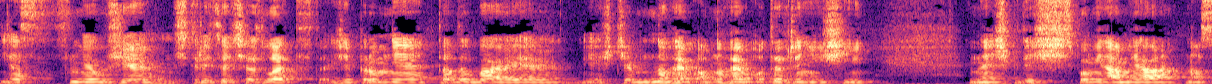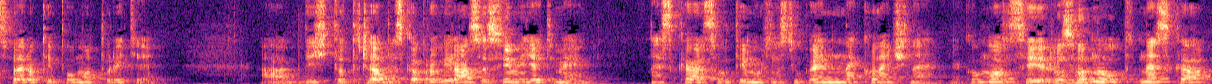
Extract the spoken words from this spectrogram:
já mě už je 46 let, takže pro mě ta doba je ještě mnohem a mnohem otevřenější, než když vzpomínám já na své roky po maturitě. A když to třeba dneska probírám se svými dětmi, dneska jsou ty možnosti úplně nekonečné. Jako moci si rozhodnout dneska,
